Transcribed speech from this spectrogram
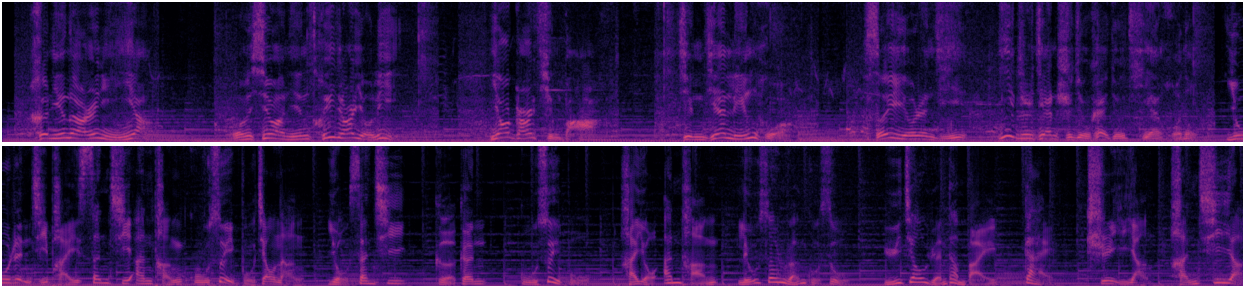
和您的儿女一样，我们希望您腿脚有力，腰杆挺拔，颈肩灵活。所以优韧极一直坚持九块九体验活动。优韧极牌三七氨糖骨碎补胶囊，有三七、葛根、骨碎补，还有氨糖、硫酸软骨素。鱼胶原蛋白、钙，吃一样含七样，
